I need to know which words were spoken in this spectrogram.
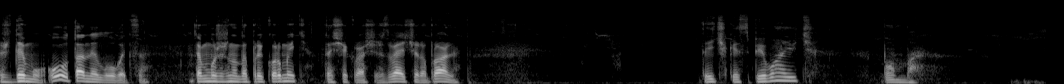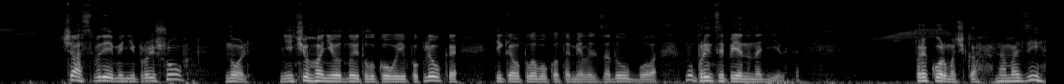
ждемо. О, та не ловиться. Там може ж треба прикормити, та ще краще ж з вечора, правильно? Птички співають. Бомба. Час времени пройшов. Ноль. Нічого, ні одної толкової покльовки, тільки поплавок ото мілець задовбала. Ну, в принципі, я не надіявся. Прикормочка на мазі.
